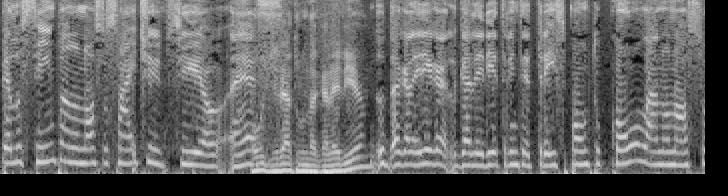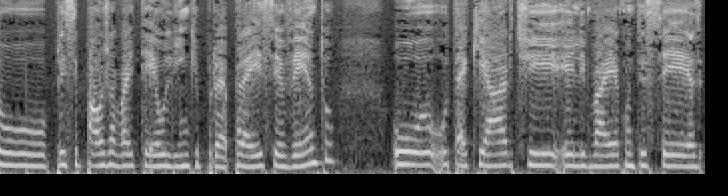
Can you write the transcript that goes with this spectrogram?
pelo Simpla no nosso site, se é, ou direto no da galeria. da galeria galeria33.com lá no nosso principal já vai ter o link para esse evento O, o Tech Art, ele vai acontecer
